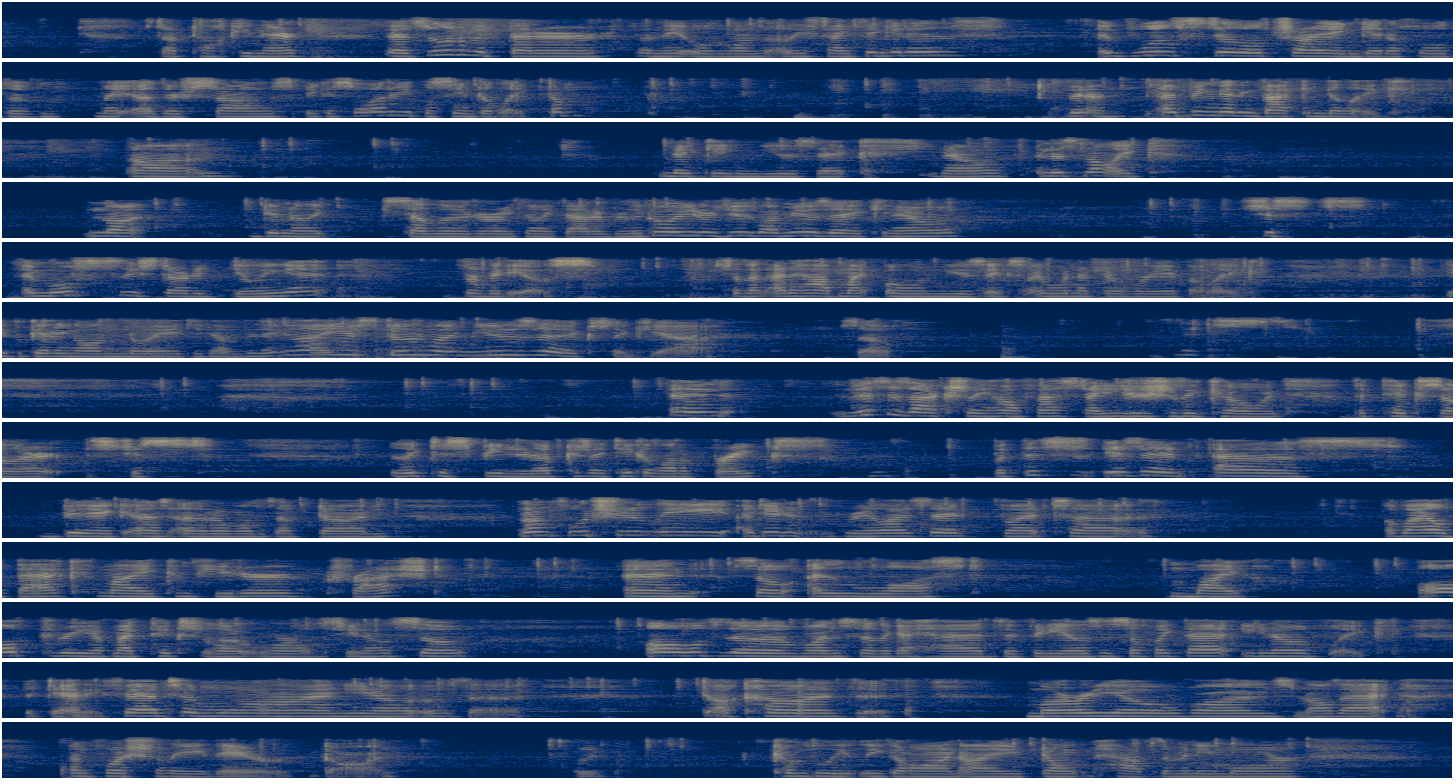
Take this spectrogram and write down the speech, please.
stopped talking there. It's a little bit better than the old ones, at least I think it is. I will still try and get a hold of my other songs because a lot of people seem to like them. But I've been getting back into like um making music, you know, and it's not like not gonna like sell it or anything like that. I'd be like, oh, you know, use my music, you know. It's just I mostly started doing it for videos so that I'd have my own music so I wouldn't have to worry about like people getting all annoyed, you know, be like, ah, oh, you stole my music. It's like, yeah. So, it's. And this is actually how fast I usually go with the pixel art. It's just, I like to speed it up because I take a lot of breaks. But this isn't as big as other ones I've done. Unfortunately, I didn't realize it, but uh, a while back my computer crashed, and so I lost my all three of my pixel art worlds, you know, so all of the ones that like I had the videos and stuff like that, you know, like the Danny Phantom one, you know, the Duck Hunt, the Mario ones and all that. Unfortunately, they're gone. Completely gone. I don't have them anymore,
